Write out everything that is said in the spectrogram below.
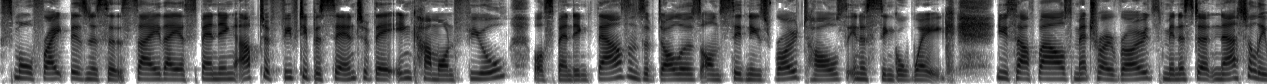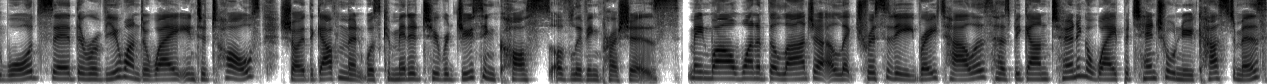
Small freight businesses say they are spending up to 50% of their income on fuel while spending thousands of dollars on Sydney's road tolls in a single week. New South Wales Metro Roads Minister Natalie Ward said the review underway into tolls showed the government was committed to reducing costs of living pressures. Meanwhile, one of the larger electricity retailers has begun turning away potential new customers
